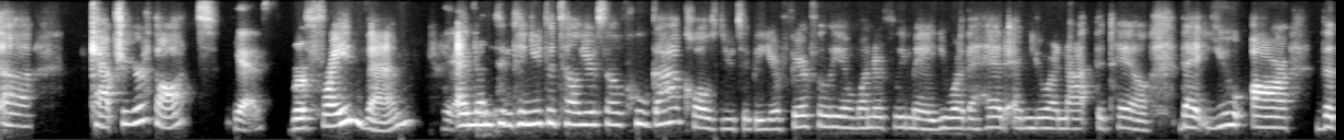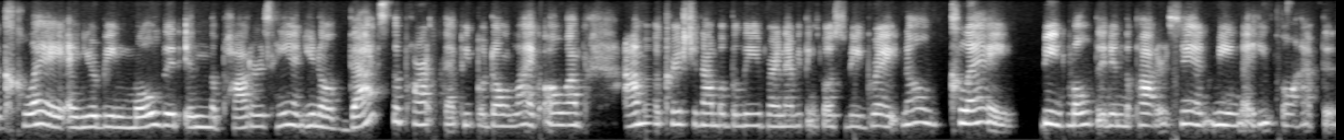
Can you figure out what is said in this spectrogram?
uh, capture your thoughts. Yes. Reframe them and then continue to tell yourself who God calls you to be. You're fearfully and wonderfully made. You are the head and you are not the tail. That you are the clay and you're being molded in the potter's hand. You know, that's the part that people don't like. Oh, I'm I'm a Christian, I'm a believer, and everything's supposed to be great. No, clay being molded in the potter's hand mean that he's gonna have to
